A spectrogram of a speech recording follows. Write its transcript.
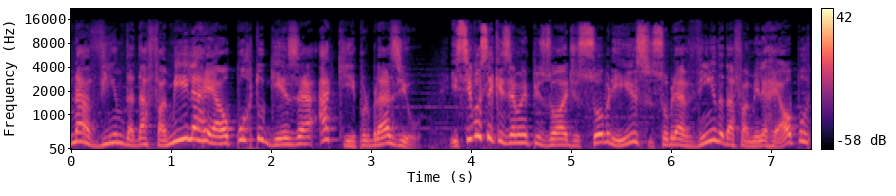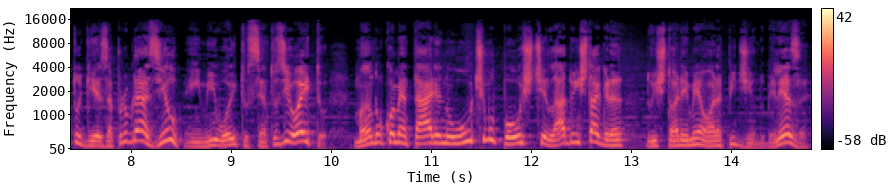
na vinda da família real portuguesa aqui para o Brasil. E se você quiser um episódio sobre isso, sobre a vinda da família real portuguesa para o Brasil em 1808, manda um comentário no último post lá do Instagram do História em Meia Hora pedindo, beleza?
